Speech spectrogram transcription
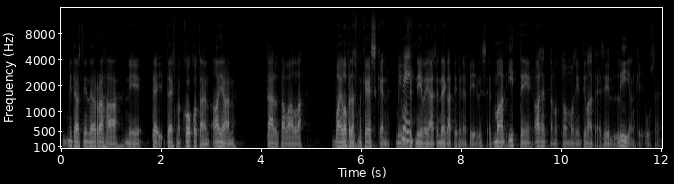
mitä jos niille on rahaa, niin te, teekö mä koko tämän ajan tällä tavalla, vai lopetas mä kesken, milloin Niin. sitten niille jää se negatiivinen fiilis. Et mä oon itteni asettanut tommosiin tilanteisiin liiankin usein.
